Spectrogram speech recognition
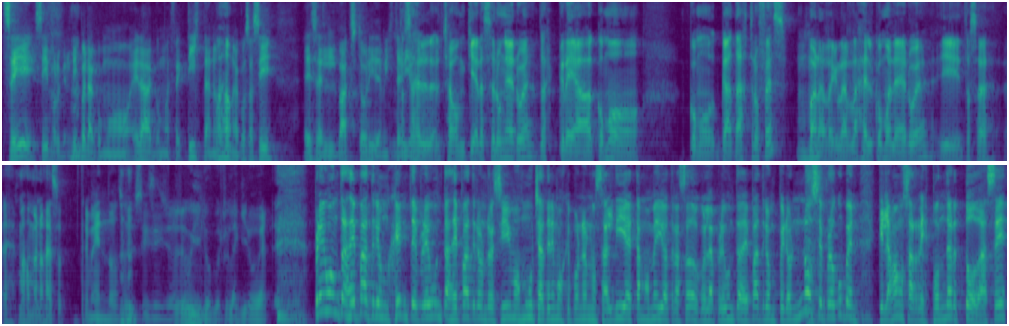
Sí, sí, porque el tipo era como, era como efectista, ¿no? Ajá. Una cosa así. Es el backstory de Misterio. Entonces el, el chabón quiere ser un héroe, entonces crea como, como catástrofes para arreglarlas él como el héroe y entonces es más o menos eso. Tremendo, sí, sí, sí. Yo, yo- uy, loco, yo la quiero ver. Preguntas de Patreon, gente, preguntas de Patreon. Recibimos muchas, tenemos que ponernos al día. Estamos medio atrasados con las preguntas de Patreon, pero no se preocupen que las vamos a responder todas. ¿eh?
